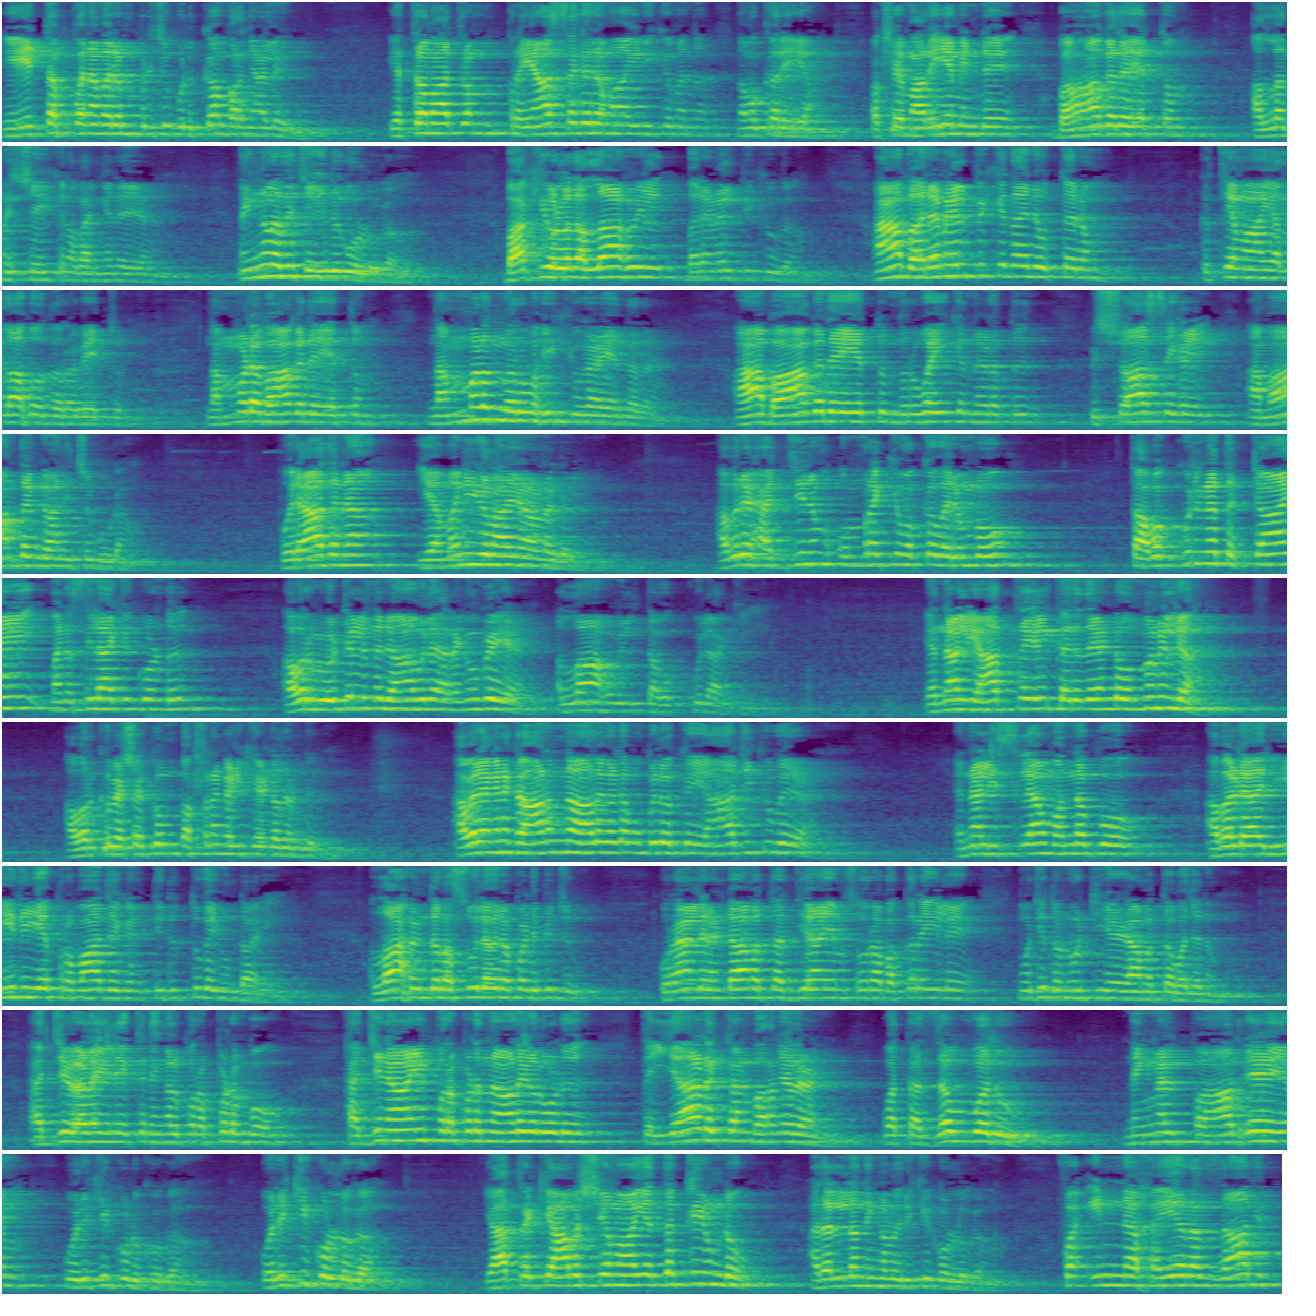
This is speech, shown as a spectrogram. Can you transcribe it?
ഈത്തപ്പന മരം പിടിച്ച് കുലുക്കാൻ പറഞ്ഞാൽ എത്രമാത്രം പ്രയാസകരമായിരിക്കുമെന്ന് നമുക്കറിയാം. പക്ഷേ മറിയമിന്റെ ഭാഗതയത്വം അല്ല നിശ്ചയിക്കുന്നത് അങ്ങനെയാണ്. നിങ്ങളത് ചെയ്തു കൊള്ളുക ബാക്കിയുള്ളത് അള്ളാഹുവിൽ ഭരമേൽപ്പിക്കുക ആ ഭരമേൽപ്പിക്കുന്നതിന്റെ ഉത്തരം കൃത്യമായി അള്ളാഹു നിറവേറ്റും. നമ്മുടെ ഭാഗതയത്വം നമ്മളും നിർവഹിക്കുക എന്നതാണ് ആ ഭാഗതയത്വം നിർവഹിക്കുന്നിടത്ത് വിശ്വാസികൾ അമാന്തം കാണിച്ചുകൂടാം. പുരാതന യമനികളായ ആളുകൾ അവർ ഹജ്ജിനും ഉമ്രയ്ക്കുമൊക്കെ വരുമ്പോൾ തവക്കുലിനെ തെറ്റായി മനസ്സിലാക്കിക്കൊണ്ട് അവർ വീട്ടിൽ നിന്ന് രാവിലെ ഇറങ്ങുകയാണ്. അള്ളാഹുവിൽ തവക്കുലാക്കി. എന്നാൽ യാത്രയിൽ കരുതേണ്ട ഒന്നുമില്ല. അവർക്ക് വിശക്കും ഭക്ഷണം കഴിക്കേണ്ടതുണ്ട്. അവരങ്ങനെ കാണുന്ന ആളുകളുടെ മുമ്പിലൊക്കെ യാചിക്കുകയാണ്. എന്നാൽ ഇസ്ലാം വന്നപ്പോൾ അവരുടെ ആ രീതിയെ പ്രവാചകൻ തിരുത്തുകയുണ്ടായി. അള്ളാഹുവിന്റെ റസൂൽ അവരെ പഠിപ്പിച്ചു. ഖുറാനിലെ രണ്ടാമത്തെ അധ്യായം സൂറ ബക്കറയിലെ നൂറ്റി തൊണ്ണൂറ്റിയേഴാമത്തെ വചനം. ഹജ്ജ് വേളയിലേക്ക് നിങ്ങൾ പുറപ്പെടുമ്പോൾ ഹജ്ജിനായി പുറപ്പെടുന്ന ആളുകളോട് തയ്യാറെടുക്കാൻ പറഞ്ഞതാണ് നിങ്ങൾ പാധേയം ഒരുക്കി കൊടുക്കുക ഒരുക്കിക്കൊള്ളുക. യാത്രയ്ക്ക് ആവശ്യമായ എന്തൊക്കെയുണ്ടോ അതെല്ലാം നിങ്ങൾ ഒരുക്കിക്കൊള്ളുക.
